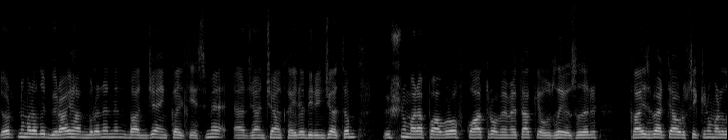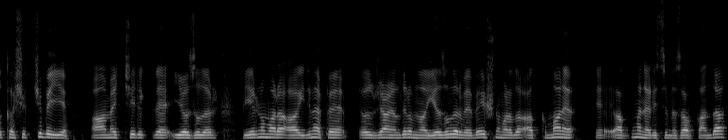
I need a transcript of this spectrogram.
4 numaralı Gürayhan buranın bence en kaliteli ismi Ercan Çankaya ile birinci atım. 3 numara of Quattro Mehmet Akyavuz'la yazılır. Kaysbert yavrusu 2 numaralı Kaşıkçı Bey'i Ahmet Çelik'le yazılır. 1 numara Aydın Efe Özcan Yıldırım'la yazılır ve 5 numaralı Akmane e, Akmaner isimli safkanda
